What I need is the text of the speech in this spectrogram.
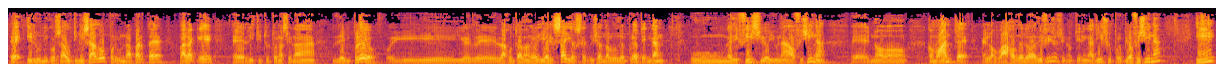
¿eh? y lo único que se ha utilizado, por una parte, es para que el Instituto Nacional de Empleo y, el de la Junta de Andalucía y el SAI, el Servicio Andaluz de Empleo, tengan un edificio y una oficina, no como antes, en los bajos de los edificios, sino tienen allí su propia oficina y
